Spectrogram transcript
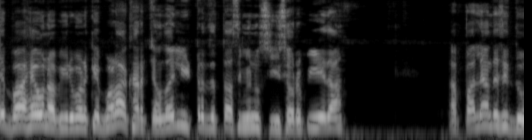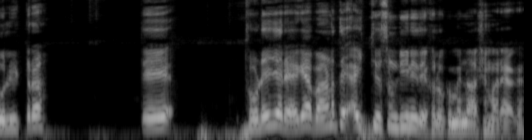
ਤੇ ਬਾਹਿਓ ਨਾ ਵੀਰ ਬਣ ਕੇ ਬੜਾ ਖਰਚ ਆਉਂਦਾ ਲੀਟਰ ਦਿੱਤਾ ਸੀ ਮੈਨੂੰ 600 ਰੁਪਏ ਦਾ। ਆਪਾਂ ਲਿਆਂਦੇ ਸੀ 2 ਲੀਟਰ ਤੇ ਥੋੜੇ ਜਿਹਾ ਰਹਿ ਗਿਆ ਬਣ ਤੇ ਇੱਥੇ ਸੁੰਡੀ ਨੇ ਦੇਖ ਲਓ ਕਿਵੇਂ ਨਾਸ਼ ਮਾਰਿਆ ਗਾ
